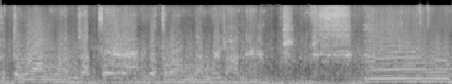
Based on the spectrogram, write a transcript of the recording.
put the wrong ones up there. I got the wrong numbers on there. Um,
